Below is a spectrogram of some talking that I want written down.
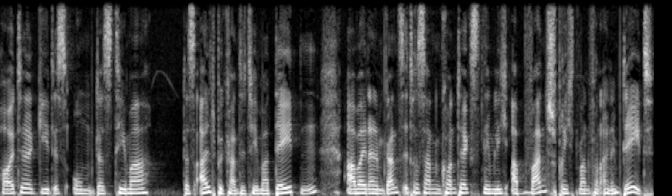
heute geht es um das Thema, das altbekannte Thema Daten, aber in einem ganz interessanten Kontext, nämlich ab wann spricht man von einem Date?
